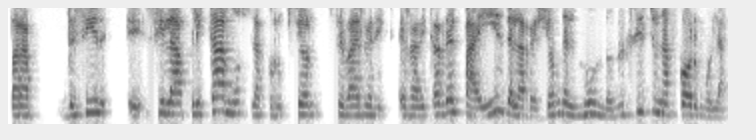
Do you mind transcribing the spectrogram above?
para decir, eh, si la aplicamos, la corrupción se va a erradicar del país, de la región, del mundo. No existe una fórmula,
